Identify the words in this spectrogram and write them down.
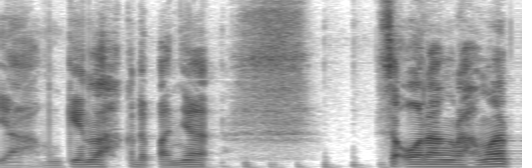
Ya mungkin lah ke depannya seorang Rahmat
